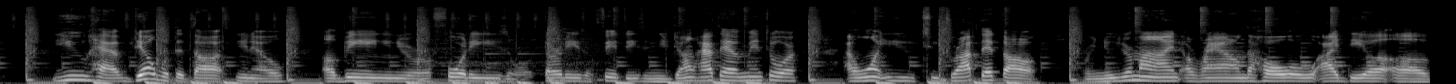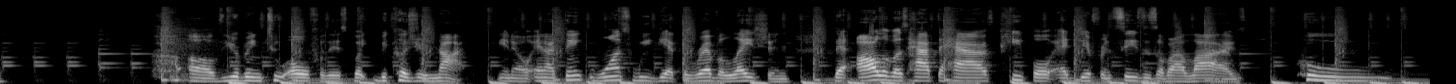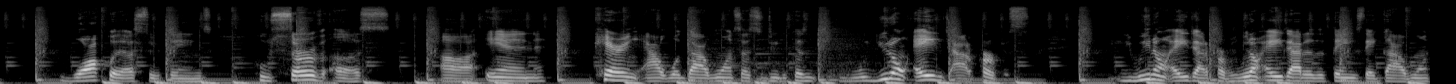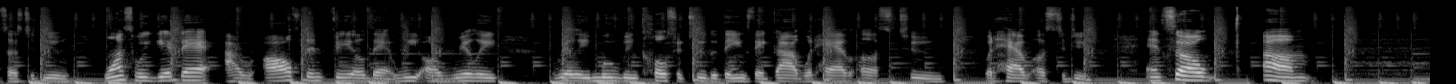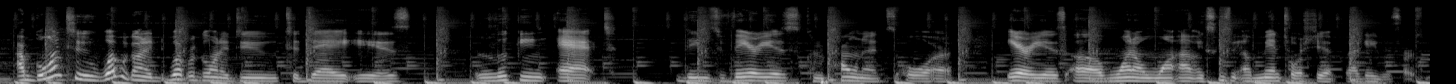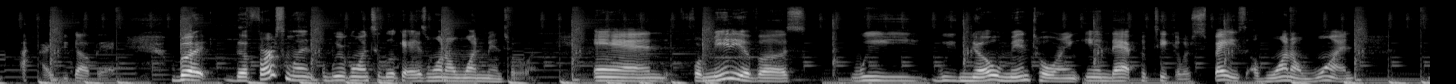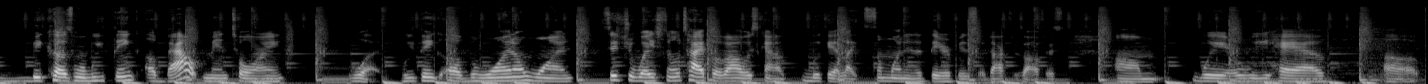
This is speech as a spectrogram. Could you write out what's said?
you have dealt with the thought, you know, of being in your 40s or 30s or 50s and you don't have to have a mentor, I want you to drop that thought, renew your mind around the whole idea of of you're being too old for this, but because you're not, you know. And I think once we get the revelation that all of us have to have people at different seasons of our lives who walk with us through things, who serve us uh, in carrying out what God wants us to do because you don't age out of purpose. we don't age out of purpose. We don't age out of the things that God wants us to do. Once we get that, I often feel that we are really, really moving closer to the things that God would have us to would have us to do. And so, um, I'm going to what we're going to what we're going to do today is looking at these various components or areas of one-on-one um, excuse me of mentorship. I gave you the first one. I you got that. But the first one we're going to look at is one-on-one mentoring and for many of us we we know mentoring in that particular space of one-on-one because when we think about mentoring what? We think of the one-on-one situational type of I always kind of look at like someone in a therapist or doctor's office um, where we have a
